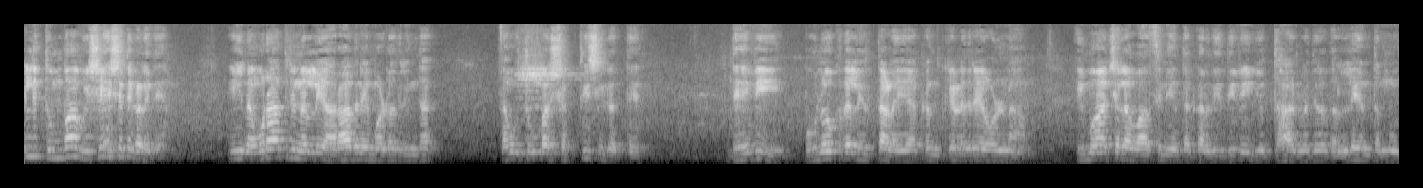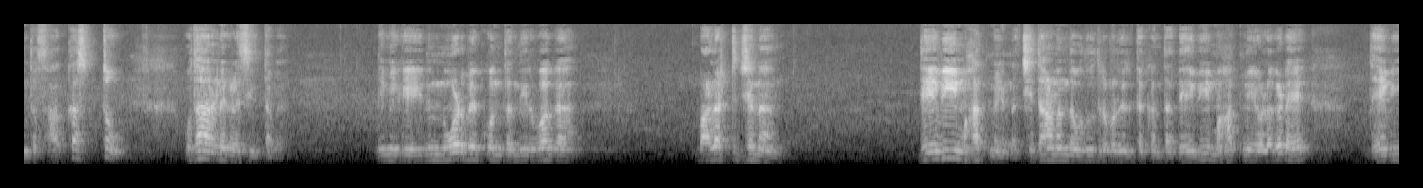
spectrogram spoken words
ಇಲ್ಲಿ ತುಂಬ ವಿಶೇಷತೆಗಳಿದೆ. ಈ ನವರಾತ್ರಿನಲ್ಲಿ ಆರಾಧನೆ ಮಾಡೋದ್ರಿಂದ ನಮಗೆ ತುಂಬ ಶಕ್ತಿ ಸಿಗತ್ತೆ. ದೇವಿ ಭೂಲೋಕದಲ್ಲಿ ಇರ್ತಾಳೆ, ಯಾಕಂತ ಕೇಳಿದ್ರೆ ಅವಳನ್ನ ಹಿಮಾಚಲ ವಾಸಿನಿ ಅಂತ ಕರೆದಿದ್ದೀವಿ, ಯುದ್ಧ ನಡೆದಿರೋದು ಅಲ್ಲೇ ಅಂತನ್ನುವಂಥ ಸಾಕಷ್ಟು ಉದಾಹರಣೆಗಳು ಸಿಗ್ತವೆ. ನಿಮಗೆ ಇದನ್ನು ನೋಡಬೇಕು ಅಂತಂದಿರುವಾಗ ಭಾಳಷ್ಟು ಜನ ದೇವಿ ಮಹಾತ್ಮೆಯನ್ನು, ಚಿದಾನಂದ ಉದೂದ್ರ ಬರೆದಿರ್ತಕ್ಕಂಥ ದೇವಿ ಮಹಾತ್ಮೆಯೊಳಗಡೆ ದೇವಿ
